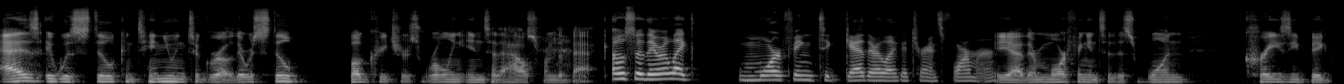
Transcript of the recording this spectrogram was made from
as it was still continuing to grow. There was still bug creatures rolling into the house from the back. Oh, so they were like morphing together like a transformer. Yeah, they're morphing into this one crazy big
